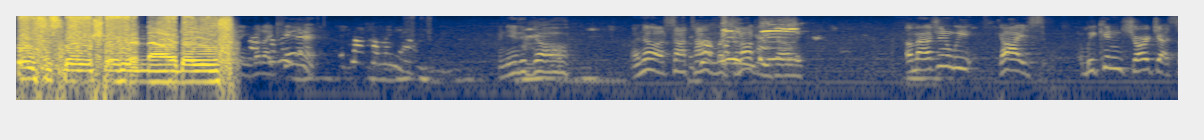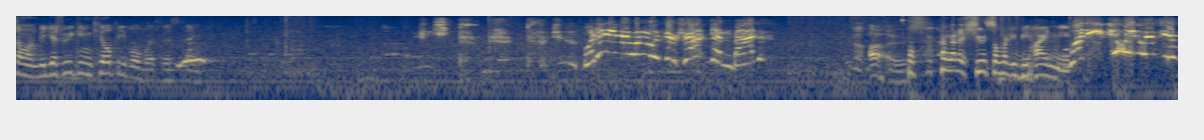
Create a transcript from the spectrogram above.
This is very short nowadays. But I can't. It's not coming out. We need to go. I know it's not time, but it's about to be time. Imagine we, guys, we can charge at someone because we can kill people with this thing. What are you doing with your shotgun, bud? Uh oh. I'm gonna shoot somebody behind me. What are you doing with your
